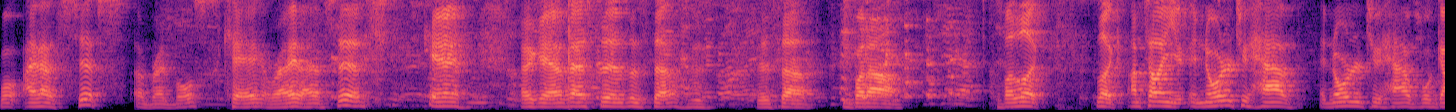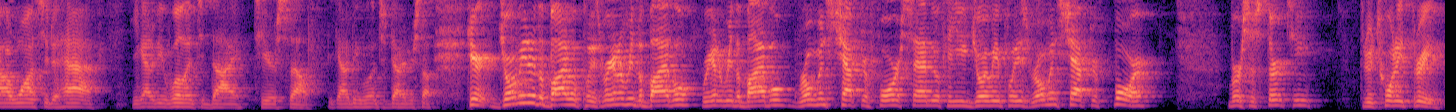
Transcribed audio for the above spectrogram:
Well, I've had sips of Red Bulls. Okay, all right. I have sips. Okay, okay. I've had sips and stuff. It's, uh, but uh, but look, look, I'm telling you, in order to have, in order to have what God wants you to have, you got to be willing to die to yourself. You got to be willing to die to yourself. Here, join me to the Bible, please. We're going to read the Bible. We're going to read the Bible. Romans chapter 4. Samuel, can you join me, please? Romans chapter 4, verses 13 through 23.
